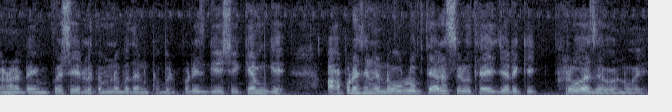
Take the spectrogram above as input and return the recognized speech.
ઘણા ટાઈમ પછી એટલે તમને બધાને ખબર પડી જ ગઈ છે કેમ કે આપણે છે ને નવો લોક ત્યારે શરૂ થાય જ્યારે કંઈક ફરવા જવાનું હોય.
